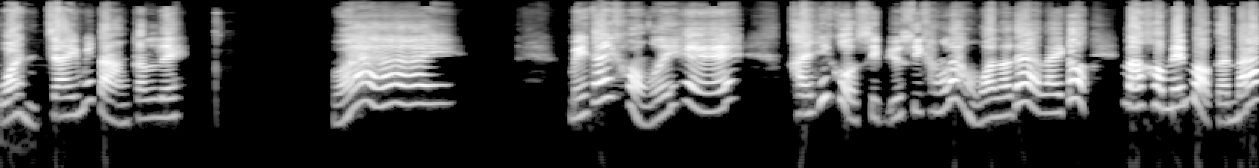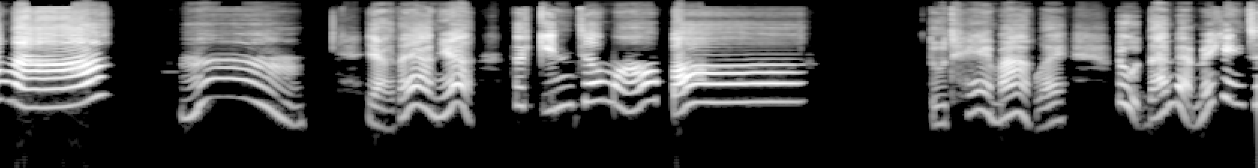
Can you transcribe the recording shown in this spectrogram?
หวั่นใจไม่ต่างกันเลย ว้าย ไม่ได้ของเลยแฮะใครที่กด10 UC ครั้งแรกของวันแล้วได้อะไรก็ มาคอมเมนต์บอกกันบ้างนะ อืม อยากได้อันเนี้ย จะกินเจ้าหมาป่าดูเท่มากเลย ดูดดันแบบไม่เกรงใจ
